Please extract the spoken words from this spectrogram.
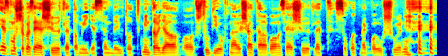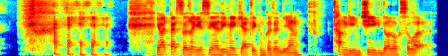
ez most csak az első ötlet, ami így eszembe jutott, mint ahogy a, a stúdióknál is általában az első ötlet szokott megvalósulni. ja, hát persze az egész ilyen remake játékunk az egy ilyen tongue in cheek dolog, szóval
